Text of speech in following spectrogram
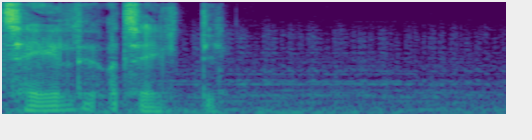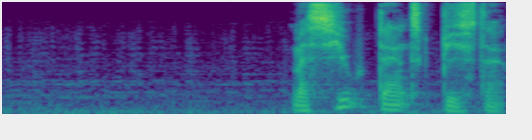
talte og talte de. Massiv dansk bistand.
